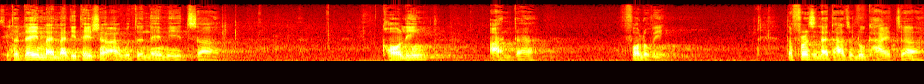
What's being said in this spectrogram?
So today, my meditation, I would name it uh, Calling and uh, Following. The first, let us look at uh,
